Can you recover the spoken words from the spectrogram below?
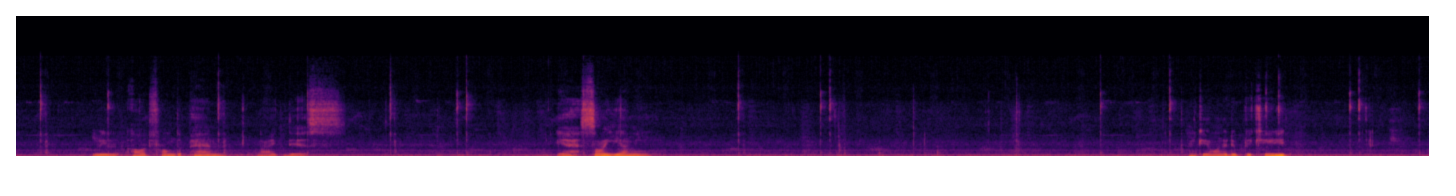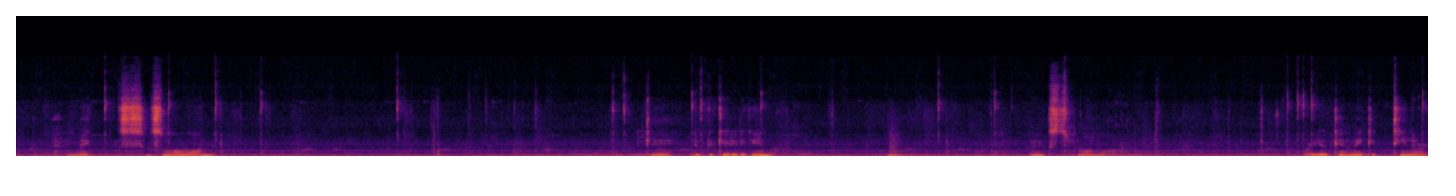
will out from the pan like this. Yeah so yummy. Okay I want to duplicate it? And make small one. Okay duplicate it again next small one. Or you can make it thinner.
